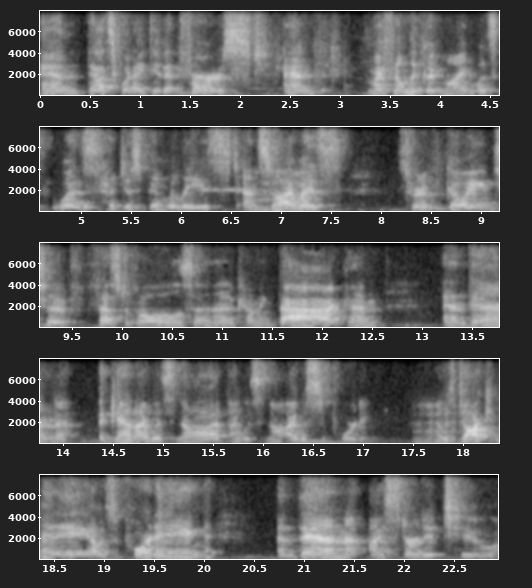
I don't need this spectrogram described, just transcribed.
And that's what I did at first. And my film The Good Mind was was had just been released. And so I Mhm. was sort of going to festivals and then coming back and and then again I was not I was not I was supporting. I was Mm. documenting, I was supporting, and then I started to,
